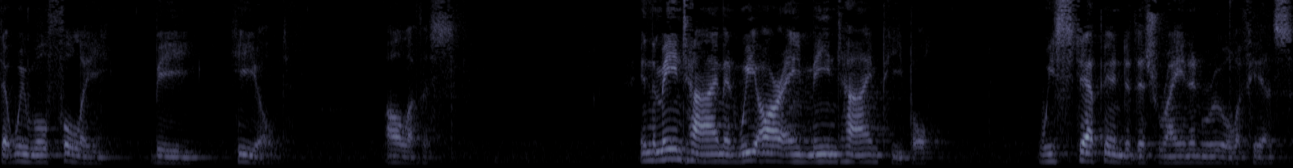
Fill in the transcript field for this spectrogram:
that we will fully be healed. All of us. In the meantime, and we are a meantime people, we step into this reign and rule of His,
